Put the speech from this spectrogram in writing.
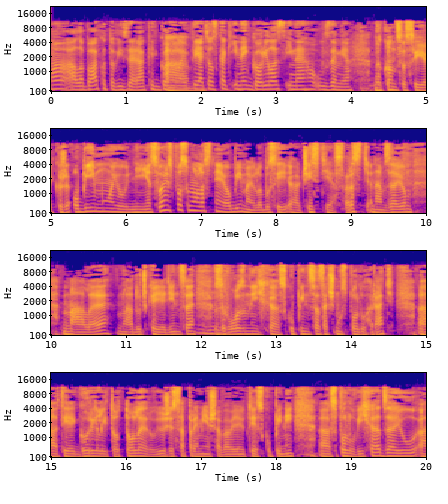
alebo ako to vyzerá, keď gorila a... je priateľská k inej gorile z iného územia? Dokonca si akože objímujú, nie, svojím spôsobom vlastne aj objímajú, lebo si čistia srst navzájom malé, mladúčké jedince uh-huh. z rôznych skupín sa začnú spolu hrať. A tie gorily to tolerujú, že sa premiešavajú tie skupiny, a spolu vychádzajú a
